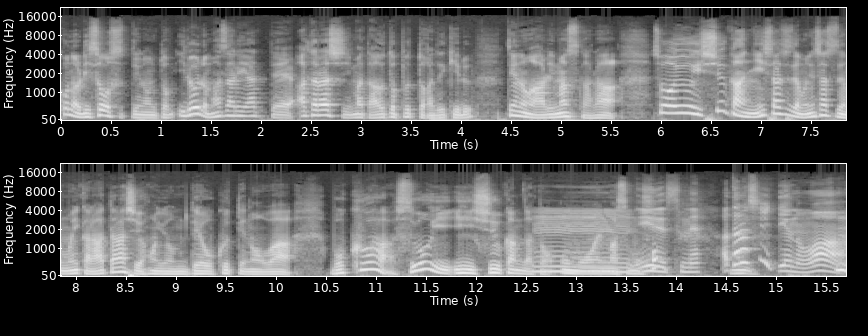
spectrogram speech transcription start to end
このリソースっていうのといろいろ混ざり合って、新しいまたアウトプットができるっていうのがありますから、そういう1週間に1冊でも2冊でもいいから新しい本読んでおくっていうのは、僕はすごいいい習慣だと思います。いいですね。新しいっていうのは、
